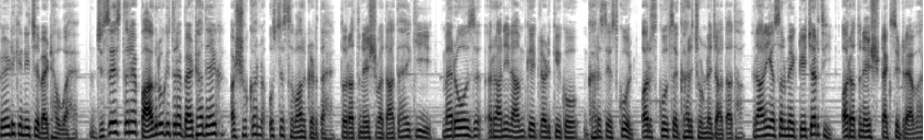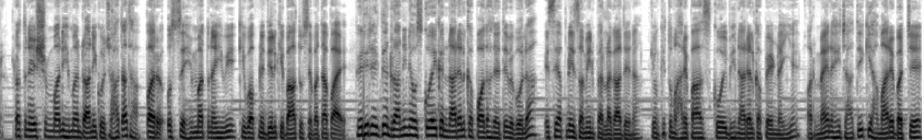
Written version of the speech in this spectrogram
पेड़ के नीचे बैठा हुआ है, जिसे इस तरह पागलों की तरह बैठा देख अशोकन उससे सवाल करता है। तो रत्नेश बताता है कि मैं रोज रानी नाम के एक लड़की को घर से स्कूल और स्कूल से घर छोड़ने जाता था। रानी असल में एक टीचर थी और रत्नेश टैक्सी ड्राइवर। रत्नेश मन ही मन रानी को चाहता था, पर उससे हिम्मत नहीं हुई कि वो अपने दिल की बात उसे बता पाए। फिर एक दिन रानी ने उसको एक नारियल का पौधा देते हुए बोला, इसे अपनी ज़मीन पर लगा देना, क्योंकि तुम्हारे पास कोई भी नारियल का पेड़ नहीं है, और मैं नहीं चाहती कि हमारे बच्चे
